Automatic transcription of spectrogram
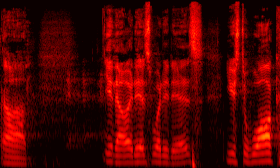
Um, you know, it is what it is. Used to walk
